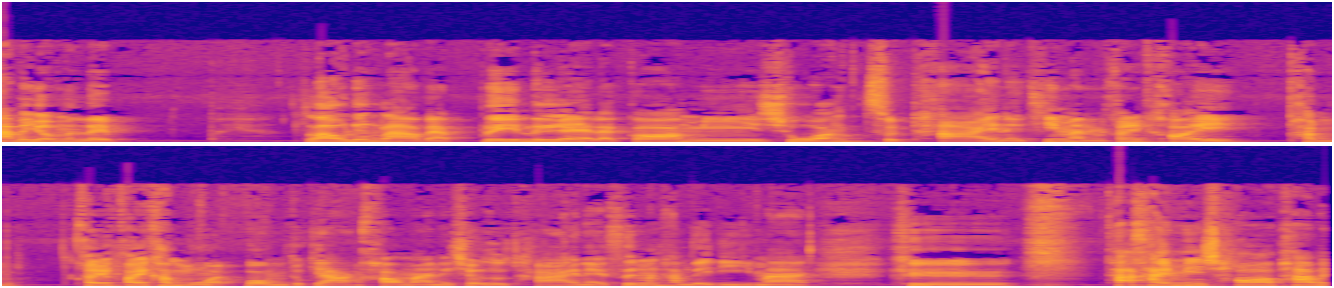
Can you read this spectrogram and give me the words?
ภาพยนตร์มันเลยเล่าเรื่องราวแบบเรื่อยๆ แล้วก็มีช่วงสุดท้ายเนี่ยที่มันค่อยๆค่อยๆขมวดปมทุกอย่างเข้ามาในช่วงสุดท้ายเนี่ยซึ่งมันทำได้ดีมาก คือ ถ้าใครไม่ชอบภาพ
